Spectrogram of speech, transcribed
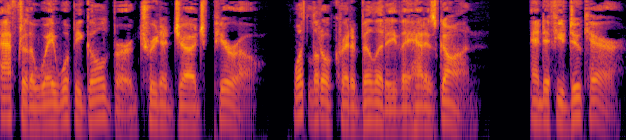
After the way Whoopi Goldberg treated Judge Pirro, what little credibility they had is gone. And if you do care,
